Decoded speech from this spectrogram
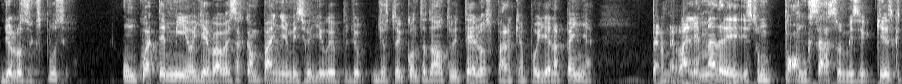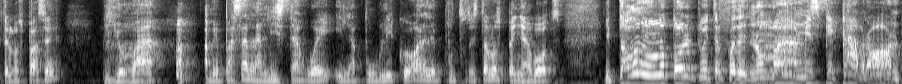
Yo los expuse. Un cuate mío llevaba esa campaña y me dice, oye, güey, pues yo, yo estoy contratando tuiteros para que apoyen a Peña. Pero me vale madre, es un ponzazo. Me dice, ¿quieres que te los pase? Y yo, va, me pasa la lista, güey, y la publico. Órale, putos, ahí están los peñabots. Y todo el mundo, todo el Twitter fue de, no mames, qué cabrón.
